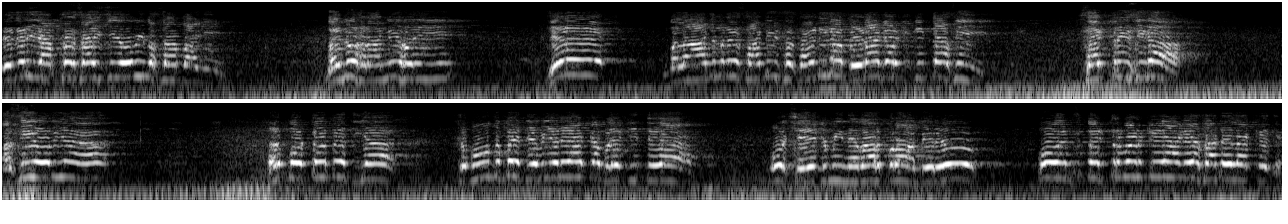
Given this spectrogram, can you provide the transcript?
ਤੇ ਜਿਹੜੀ ਅਫਸਰਸ਼ਾਹੀ ਸੀ, ਉਹ ਵੀ ਬੱਸਾਂ ਪਾ ਗਈ। ਮੈਨੂੰ ਹੈਰਾਨੀ ਹੋਈ, ਜਿਹੜੇ ਮੁਲਾਜ਼ਮ ਨੇ ਸਾਡੀ ਸੋਸਾਇਟੀ ਦਾ ਬੇੜਾ ਗਰਕ ਕੀਤਾ ਸੀ ਸੈਕਟਰੀ ਸੀਗਾ, ਅਸੀਂ ਉਹਦੀਆਂ ਰਿਪੋਰਟਾਂ ਭੇਜੀਆਂ, ਸਬੂਤ ਭੇਜੇ ਵੀ ਇਹਨੇ ਆ ਘਬਲੇ ਕੀਤੇ ਆ। ਉਹ 6 ਮਹੀਨੇ ਬਾਅਦ ਭਰਾ ਮੇਰੇ ਉਹ ਇੰਸਪੈਕਟਰ ਬਣ ਕੇ ਆ ਗਿਆ ਸਾਡੇ ਇਲਾਕੇ 'ਚ।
